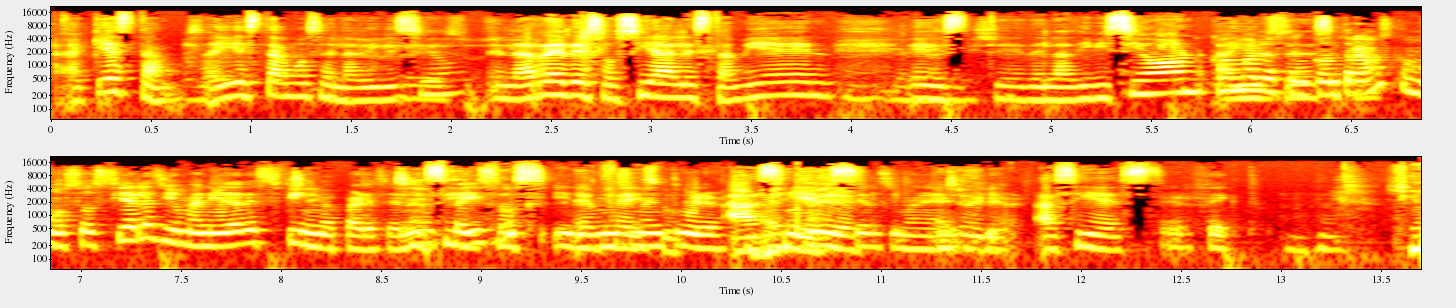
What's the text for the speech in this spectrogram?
aquí estamos, ahí estamos en la división, en las redes sociales también, este, de la división. ¿Cómo los encontramos? Como Sociales y Humanidades FIN, me parece, ¿no? en Facebook y de mismo en Twitter. Así es. Así es. Perfecto. Sí,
